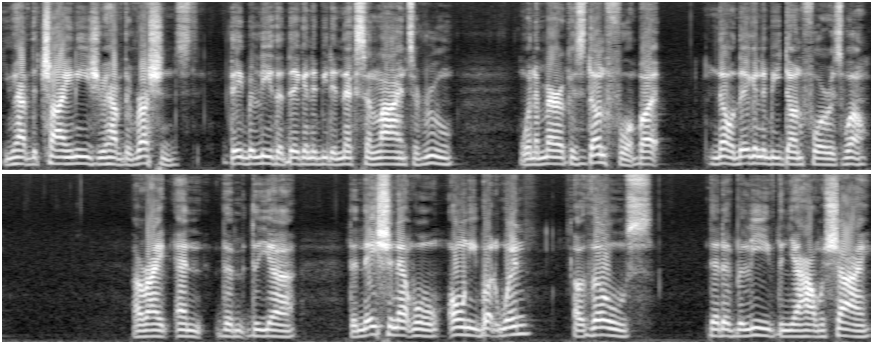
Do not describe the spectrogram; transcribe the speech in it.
You have the Chinese, you have the Russians. They believe that they're going to be the next in line to rule when America's done for, but no, they're going to be done for as well. All right, and the the uh, the nation that will only but win are those that have believed in Yahweh Shai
